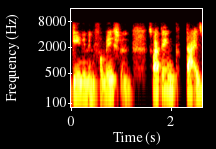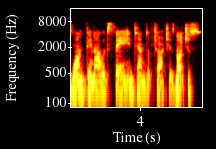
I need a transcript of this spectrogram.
gaining information. So I think that is one thing I would say in terms of churches, not just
